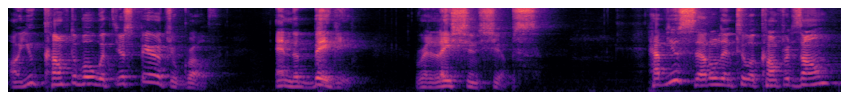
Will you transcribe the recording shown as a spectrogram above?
Are you comfortable with your spiritual growth? And the biggie, relationships. Have you settled into a comfort zone?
